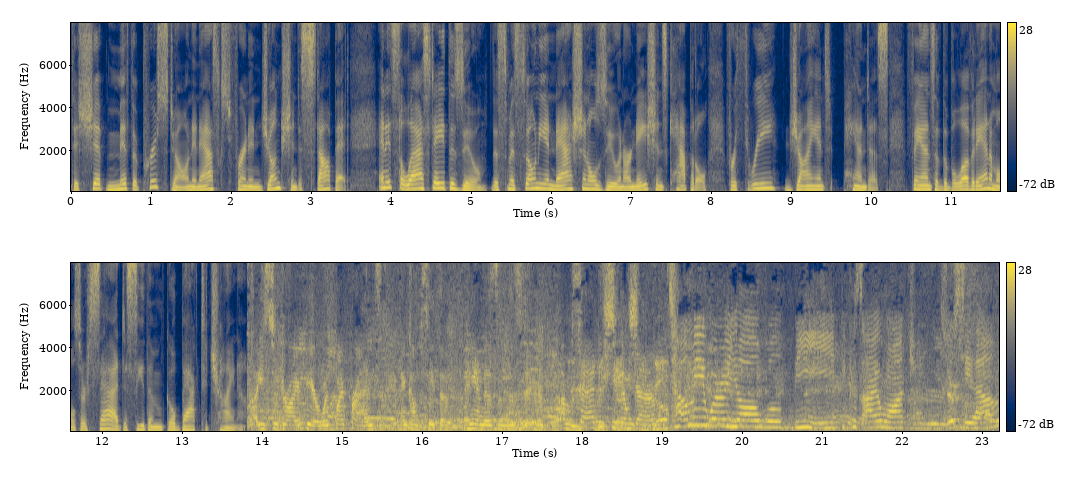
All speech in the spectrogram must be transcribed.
to ship mifepristone and asks for an injunction to stop it. And it's the last day at the zoo, the Smithsonian National Zoo in our nation's capital, for three giant pandas. Fans of the beloved animals are sad to see them go back to China. I used to drive here with my friends and come see the pandas in the zoo. I'm sad to see them go. Tell me where y'all will be because I want to see them.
